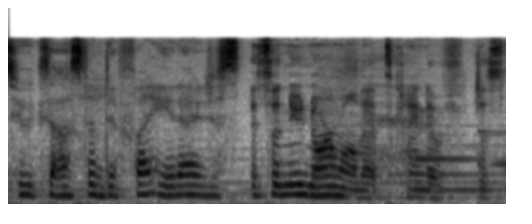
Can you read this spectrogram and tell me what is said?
Too exhausted to fight. I just It's a new normal that's kind of just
